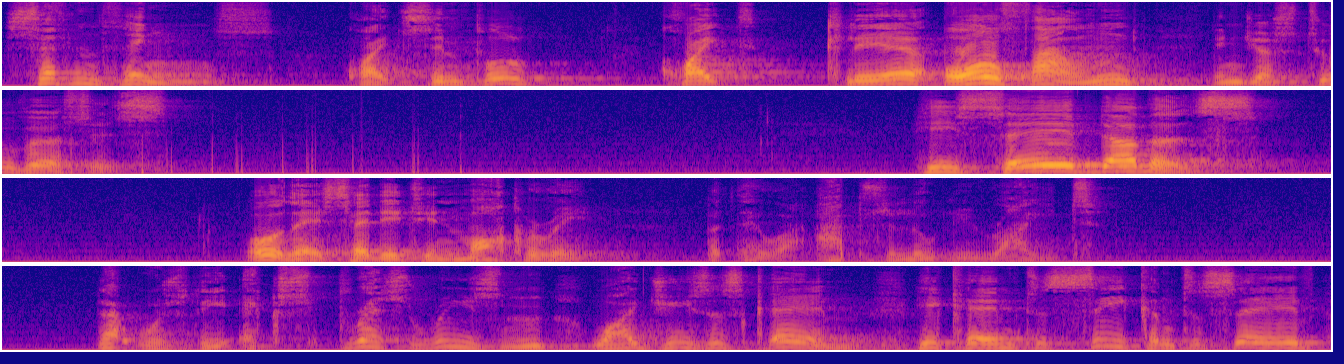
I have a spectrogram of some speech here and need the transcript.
Seven things, quite simple, quite clear, all found in just two verses. He saved others. Oh, they said it in mockery, but they were absolutely right. That was the express reason why Jesus came. He came to seek and to save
